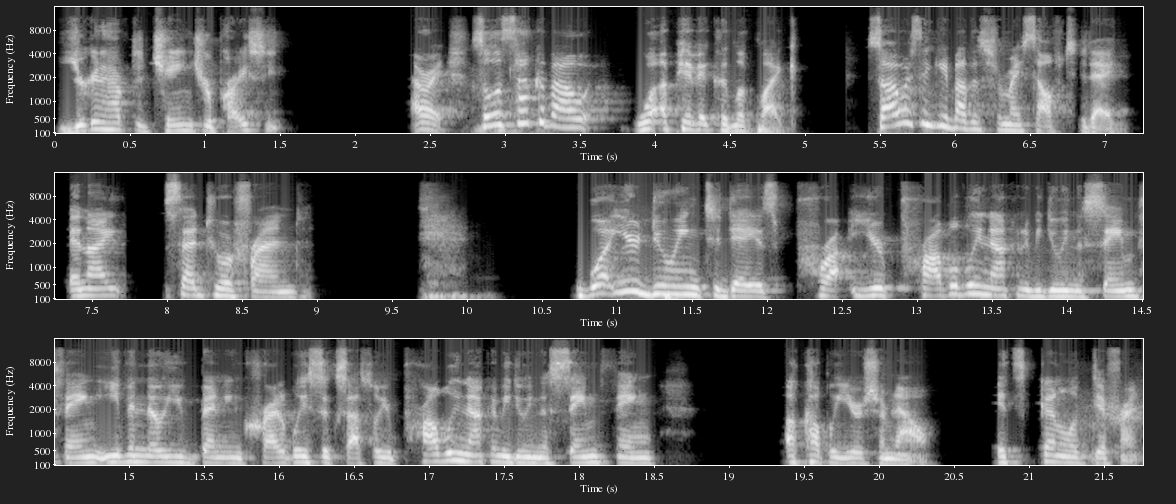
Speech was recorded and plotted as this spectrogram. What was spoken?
you're going to have to change your pricing. All right. So let's talk about what a pivot could look like. So I was thinking about this for myself today, and I said to a friend, what you're doing today is pro- you're probably not going to be doing the same thing even though you've been incredibly successful you're probably not going to be doing the same thing a couple years from now it's going to look different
